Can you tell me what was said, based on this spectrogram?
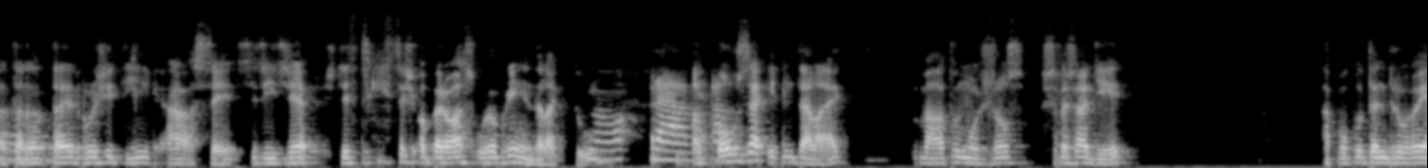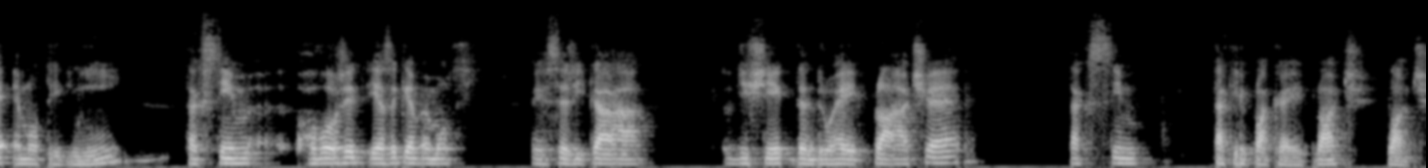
A to, to je důležitý asi si říct, že vždycky chceš operovat z úrovně intelektu. no právě. A pouze intelekt má tu možnost přeřadit a pokud ten druhý je emotivní, tak s ním hovořit jazykem emocí. Takže se říká, když ten druhý pláče, tak s ním taky plakej, plač, plač.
